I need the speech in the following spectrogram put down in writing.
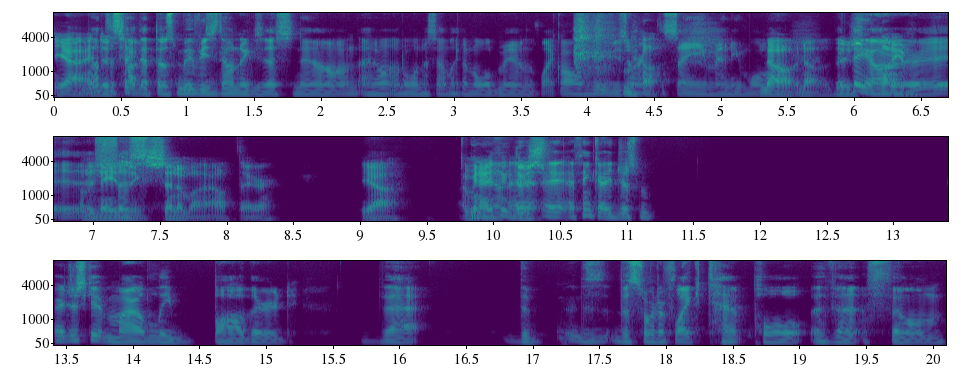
Yeah, not and to say ta- that those movies don't exist now. I don't I don't want to sound like an old man. Of like all movies aren't the same anymore. no, no, there's they plenty are. of it's amazing just- cinema out there. Yeah. I mean, I think there's I, I think I just I just get mildly bothered that the the sort of like tentpole event film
